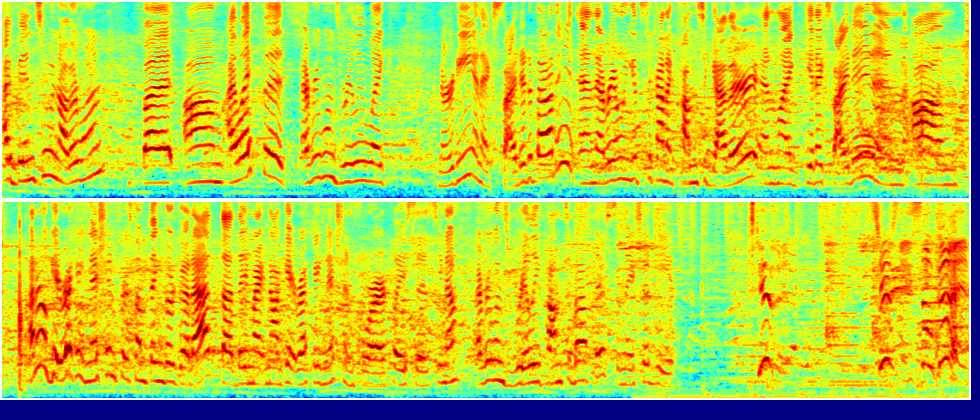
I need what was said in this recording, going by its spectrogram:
I've been to another one, but um, I like that everyone's really like nerdy and excited about it, and everyone gets to kind of come together and like get excited and um, I don't know, get recognition for something they're good at that they might not get recognition for our places. You know, everyone's really pumped about this, and they should be. Dude, seriously, so good.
